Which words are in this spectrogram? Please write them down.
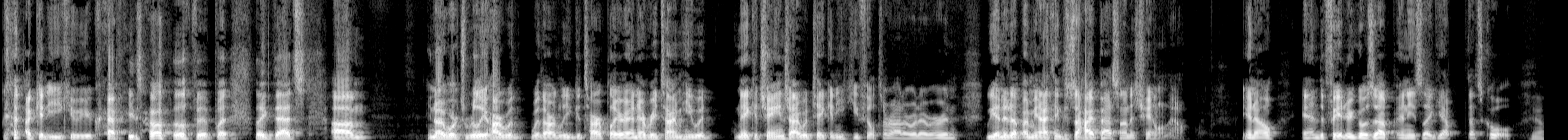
i can eq your crappy tone a little bit but like that's um you know i worked really hard with with our lead guitar player and every time he would make a change i would take an eq filter out or whatever and we ended up i mean i think there's a high pass on his channel now you know and the fader goes up and he's like yep that's cool. Yeah.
